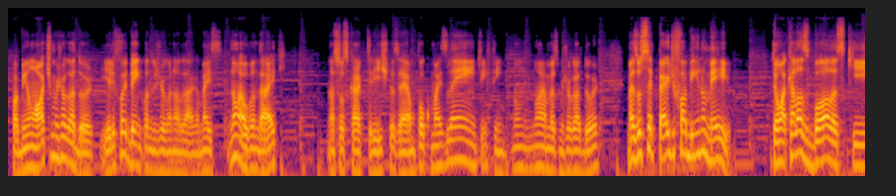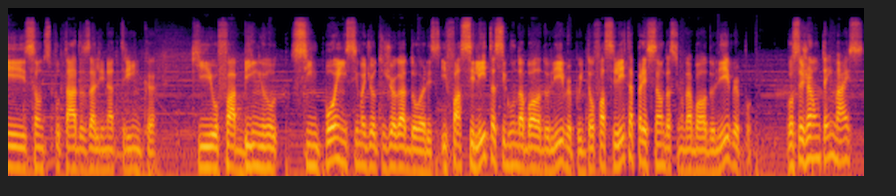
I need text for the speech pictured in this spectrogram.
O Fabinho é um ótimo jogador e ele foi bem quando ele jogou na zaga, mas não é o Van Dyke nas suas características, é um pouco mais lento, enfim, não, não é o mesmo jogador. Mas você perde o Fabinho no meio. Então aquelas bolas que são disputadas ali na trinca, que o Fabinho se impõe em cima de outros jogadores e facilita a segunda bola do Liverpool, então facilita a pressão da segunda bola do Liverpool, você já não tem mais,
